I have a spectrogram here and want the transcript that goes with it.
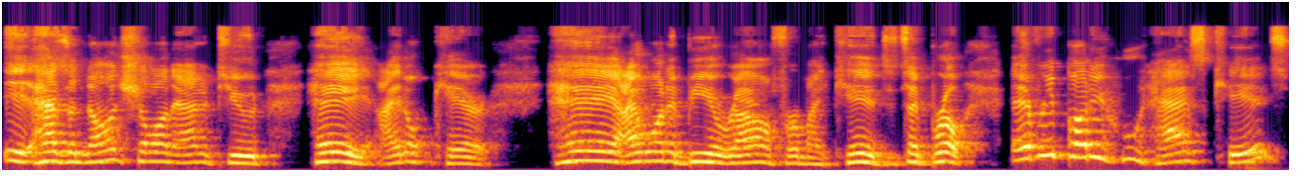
it has a nonchalant attitude. Hey, I don't care. Hey, I want to be around for my kids. It's like, bro, everybody who has kids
